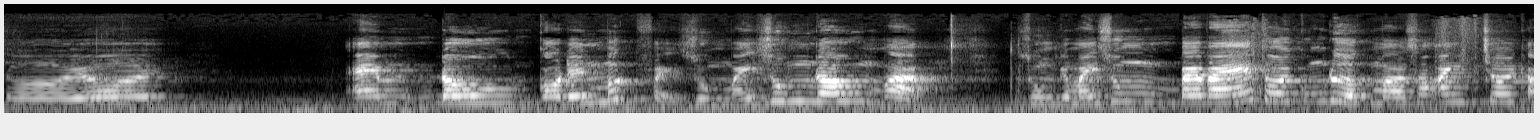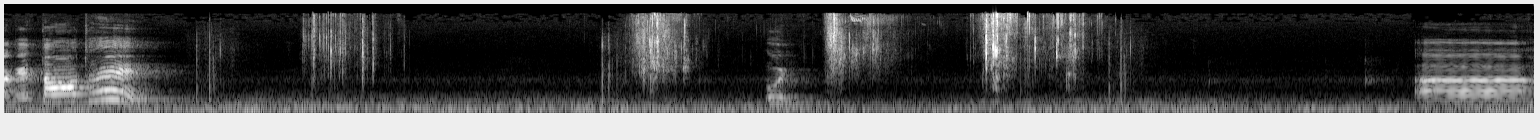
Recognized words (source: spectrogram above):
Trời ơi, Em đâu có đến mức phải dùng máy rung đâu mà Dùng cái máy rung bé bé thôi cũng được mà sao anh chơi cả cái to thế? Ui. Ờ.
